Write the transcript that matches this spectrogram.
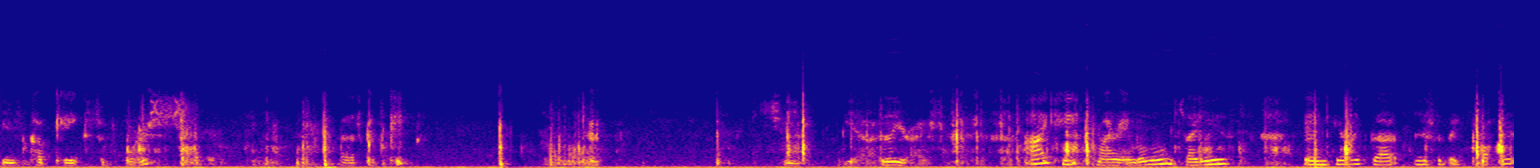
is cupcakes, of course. I love cupcakes. So, yeah, fill your eyes. I keep my rainbow loom sideways, and here like that, there's a big pocket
